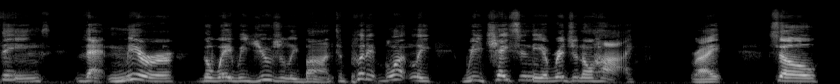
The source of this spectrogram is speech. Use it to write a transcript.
things that mirror the way we usually bond. To put it bluntly, we chasing the original high, right? So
